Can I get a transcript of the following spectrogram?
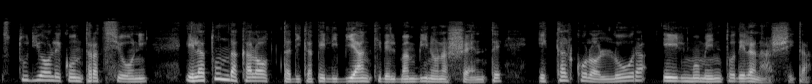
studiò le contrazioni e la tonda calotta di capelli bianchi del bambino nascente e calcolò l'ora e il momento della nascita.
